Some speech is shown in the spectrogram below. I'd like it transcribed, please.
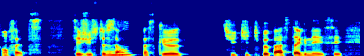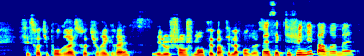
en fait. C'est juste ça, Mhm. parce que tu, tu, tu peux pas stagner. C'est, c'est soit tu progresses, soit tu régresses, et le changement fait partie de la progression. Mais c'est que tu finis par remettre,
